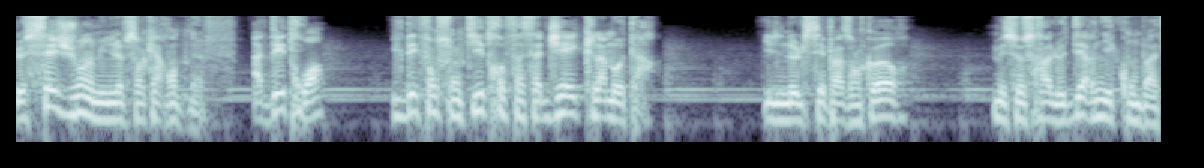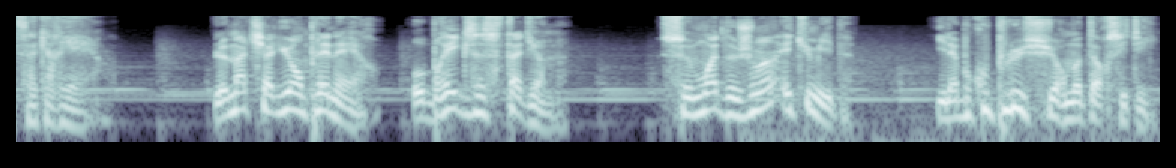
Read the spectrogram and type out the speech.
Le 16 juin 1949, à Détroit, il défend son titre face à Jake LaMotta. Il ne le sait pas encore, mais ce sera le dernier combat de sa carrière. Le match a lieu en plein air, au Briggs Stadium. Ce mois de juin est humide. Il a beaucoup plu sur Motor City.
